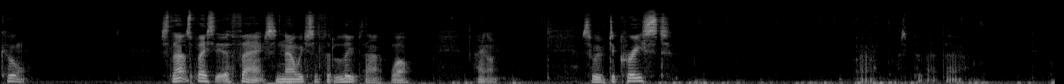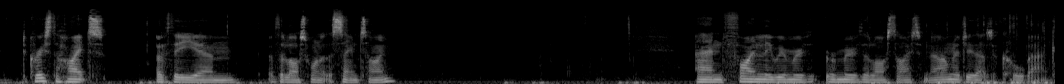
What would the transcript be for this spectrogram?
cool so that's basically the effect now we just have to loop that well hang on so we've decreased let's put that there. decrease the height of the um, of the last one at the same time. And finally we remove, remove the last item. Now I'm going to do that as a callback.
